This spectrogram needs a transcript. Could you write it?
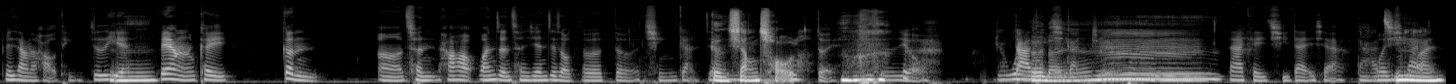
非常的好听，就是也嗯非常可以更。呃，呈好好完整呈现这首歌的情感，更乡愁了。对，就是有 比较大的感觉。嗯，大家可以期待一下，大家期待嗯，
